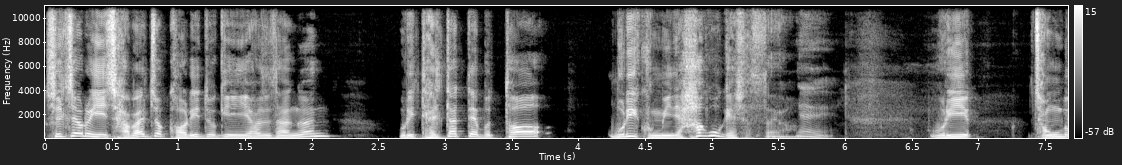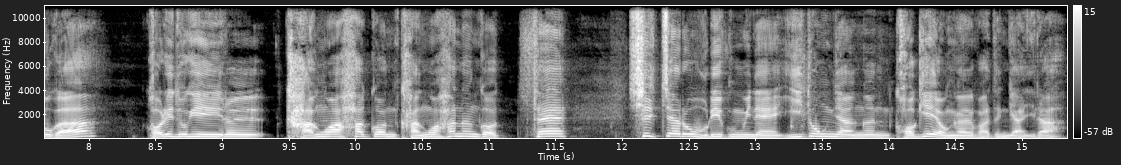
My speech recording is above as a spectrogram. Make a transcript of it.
실제로 이 자발적 거리두기 현상은 우리 델타 때부터 우리 국민이 하고 계셨어요. 네. 우리 정부가 거리두기를 강화하건 강화하는 것에 실제로 우리 국민의 이동량은 거기에 영향을 받은 게 아니라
